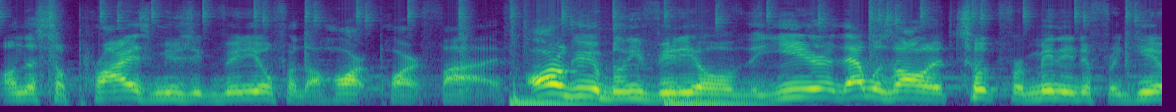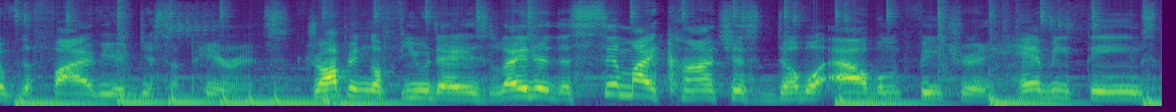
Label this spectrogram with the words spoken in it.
on the surprise music video for The Heart Part 5. Arguably video of the year, that was all it took for many to forgive the five-year disappearance. Dropping a few days later, the semi-conscious double album featured heavy themes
